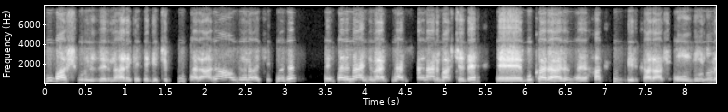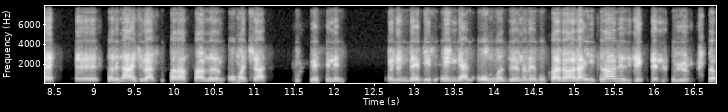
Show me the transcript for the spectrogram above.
bu başvuru üzerine harekete geçip bu kararı aldığını açıkladı. E, Sarı lacivertler Fenerbahçe'de e, bu kararın e, haksız bir karar olduğunu ve e, Sarı lacivertli taraftarların o maça gitmesinin önünde bir engel olmadığını ve bu karara itiraz edeceklerini duyurmuştu.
